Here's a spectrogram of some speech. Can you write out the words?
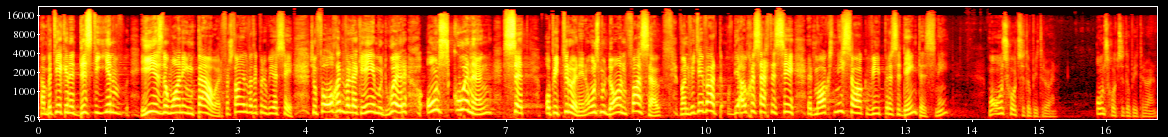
dan beteken dit dis die een he is the one in power. Verstaan julle wat ek probeer sê? So vanoggend wil ek hê jy moet hoor, ons koning sit op die troon en ons moet daaraan vashou, want weet jy wat? Die ou gesegde sê dit maak nie saak wie president is nie, maar ons God sit op die troon. Ons God sit op die troon.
